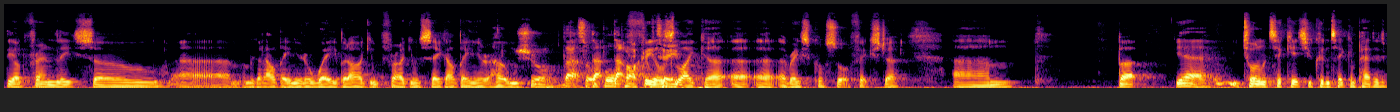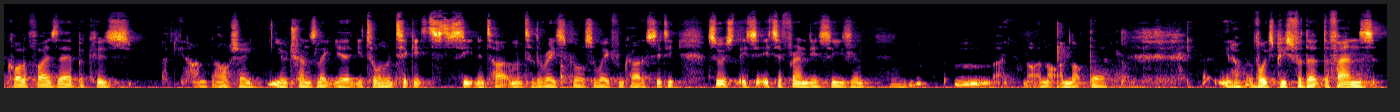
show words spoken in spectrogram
the odd friendly. So um, and we've got Albania away, but argument, for argument's sake, Albania at home. Sure, that sort of that, ballpark that feels like a, a, a- a racecourse sort of fixture. Um, but yeah, tournament tickets you couldn't take competitive qualifiers there because. You know, I'll show you, you translate your, your tournament tickets seat and entitlement to the racecourse away from Cardiff City. So it's it's, it's a friendlier season. Mm, I'm not, I'm not I'm not the you know voice piece for the, the fans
